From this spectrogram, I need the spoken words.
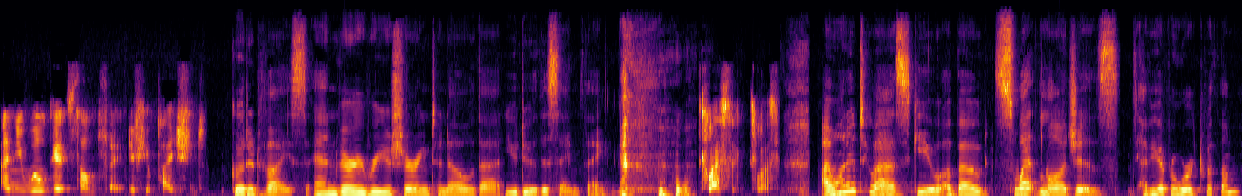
and you will get something if you're patient. Good advice, and very reassuring to know that you do the same thing. classic, classic. I wanted to ask you about sweat lodges. Have you ever worked with them?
